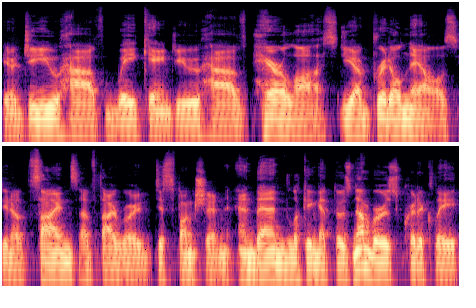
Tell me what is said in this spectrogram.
You know, do you have weight gain? Do you have hair loss? Do you have brittle nails? You know, signs of thyroid dysfunction. And then looking at those numbers critically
